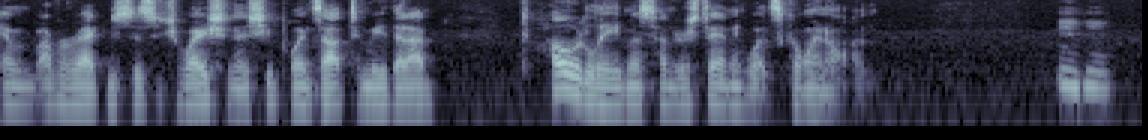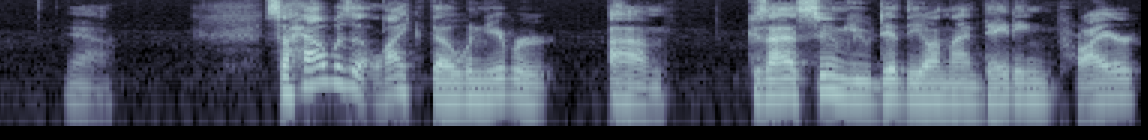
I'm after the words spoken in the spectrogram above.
am overreacting to a situation, and she points out to me that I'm totally misunderstanding what's going on. hmm Yeah. So how was it like though when you were? Um, because I assume you did the online dating prior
